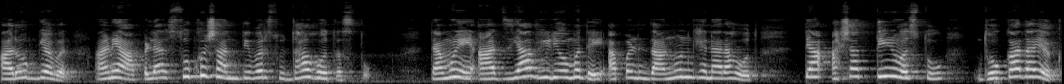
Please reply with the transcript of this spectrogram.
आरोग्यावर आणि आपल्या सुख शांतीवर सुद्धा होत असतो. त्यामुळे आज या व्हिडिओमध्ये आपण जाणून घेणार आहोत त्या अशा तीन वस्तू धोकादायक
